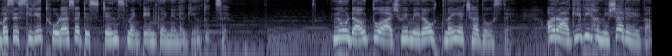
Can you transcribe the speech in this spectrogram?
बस इसलिए थोड़ा सा डिस्टेंस मेंटेन करने लगी हूँ तुझसे। नो डाउट तू आज भी मेरा उतना ही अच्छा दोस्त है और आगे भी हमेशा रहेगा।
